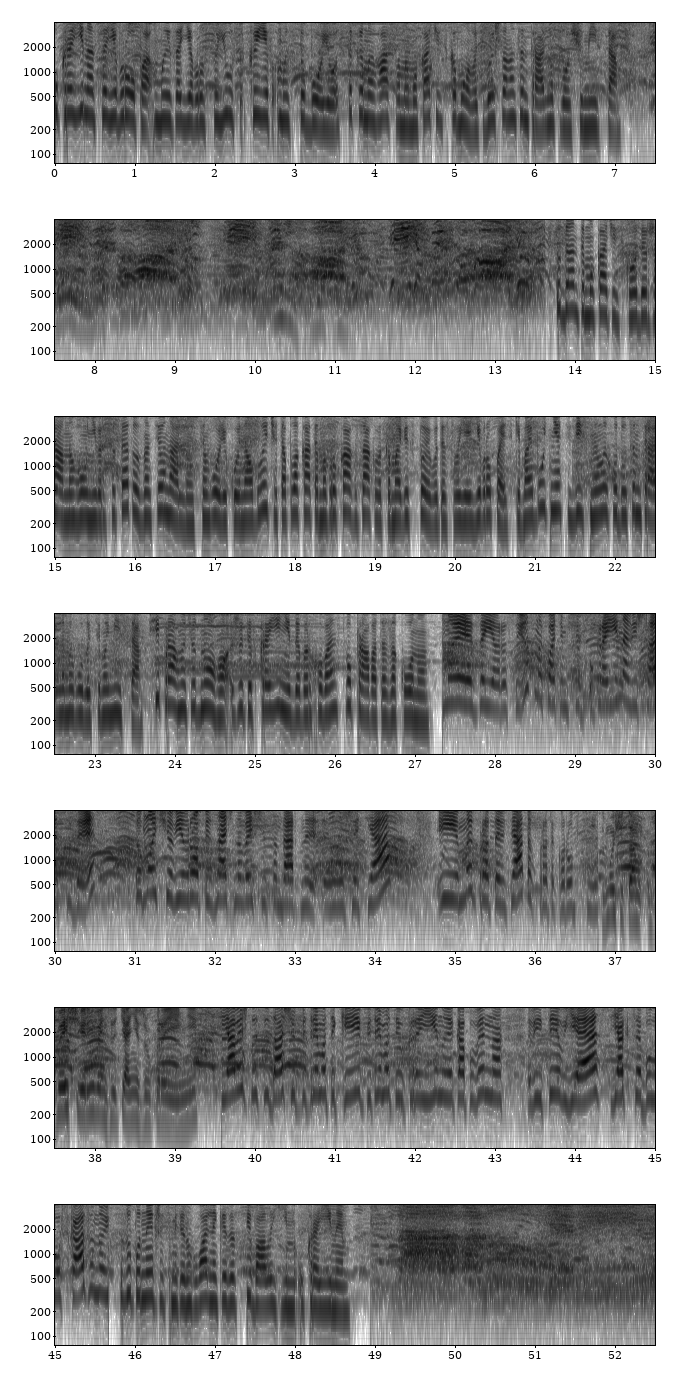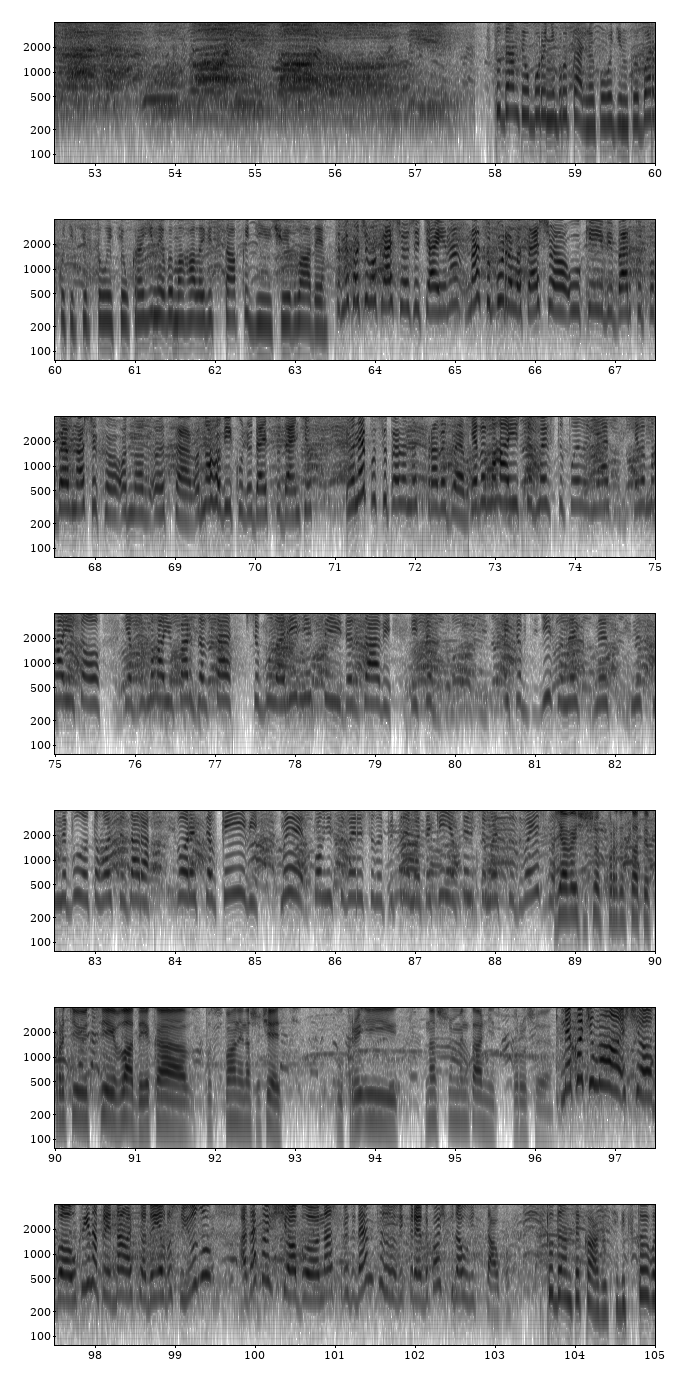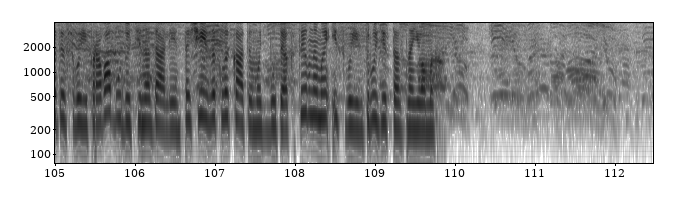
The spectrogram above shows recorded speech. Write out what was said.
Україна це Європа. Ми за Євросоюз. Київ. Ми з тобою. З такими гаслами Мукачівська молодь вийшла на центральну площу міста. Студенти Мукачівського державного університету з національною символікою на обличчі та плакатами в руках закликами відстоювати своє європейське майбутнє здійснили ходу центральними вулицями міста. Всі прагнуть одного жити в країні, де верховенство права та закону. Ми за Євросоюз. Ми хочемо, щоб Україна війшла сюди, тому що в Європі значно вищі стандарти е, життя, і ми проти взяток, проти корупції. тому що там вищий рівень життя ніж в Україні. Я вийшла сюди, щоб підтримати Київ, підтримати Україну, яка повинна війти в єС, як це було сказано. Зупинившись, мітингувальники заспівали гімн України. Студенти, обурені брутальною поведінкою беркутівців столиці України, вимагали відставки діючої влади. Хочемо кращого життя, і нам нас обурило те, що у Києві Беркут побив наших е, одно, е, це одного віку людей, студентів, і вони поступили несправедливо. Я вимагаю, щоб ми вступили в ЄС. Я вимагаю того, я вимагаю перш за все, щоб була рівність в цій державі, і щоб і щоб дійсно не, не, не, не було того, що зараз твориться в Києві. Ми повністю вирішили підтримати Київ тим, що ми тут вийшли. Я вийшов, щоб протестувати проти цієї влади, яка споганяє нашу честь і нашу ментальність порушує. Ми хочемо, щоб Україна приєдналася до Євросоюзу, а також щоб наш президент Віктор Ядукович подав у відставку. Студенти кажуть, відстоювати свої права будуть і надалі, та ще й закликатимуть бути активними і своїх друзів та знайомих.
